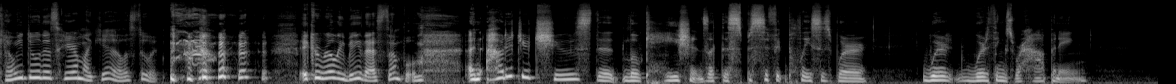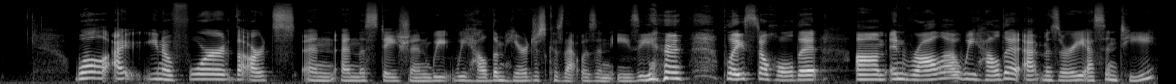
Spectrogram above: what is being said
Can we do this here? I'm like, yeah, let's do it. it could really be that simple. And how did you choose the locations, like the specific places where where where things were happening? Well, I you know for the arts and and the station, we we held them here just because that was an easy place to hold it. Um, in Rolla, we held it at Missouri S&T.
